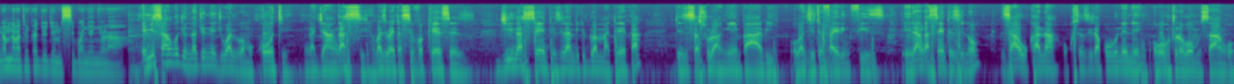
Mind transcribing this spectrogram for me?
nga munamateeka george musibwa annyonnyola emisango gyonna gyonna egiwaabibwa mu kkooti nga gyangassi oba zibayita civil cases giina ssente zirambikiddwa mu mateeka gye zisasulwa ng'empaabi oba giyite filing fees. Era nga ssente zino zaawukana okusinziira ku bunene oba obutono bw'omusango.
